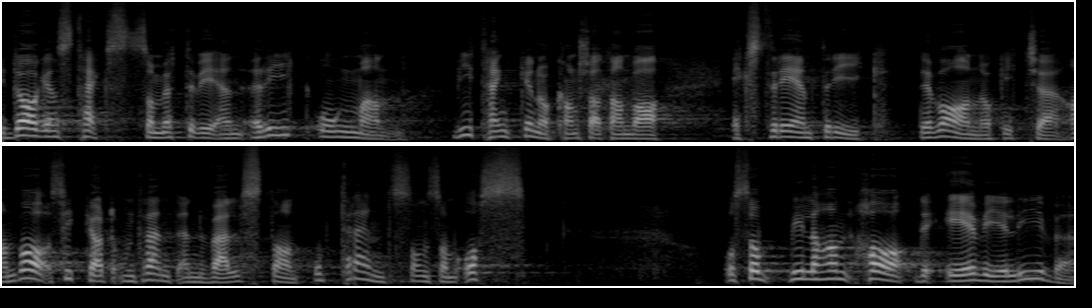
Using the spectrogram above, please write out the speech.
I dagens tekst så møtte vi en rik, ung mann. Vi tenker nok kanskje at han var ekstremt rik. Det var han nok ikke. Han var sikkert omtrent en velstand, omtrent sånn som oss. Og så ville han ha det evige livet.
